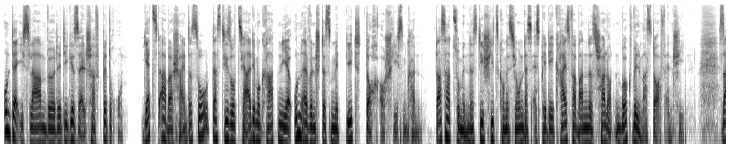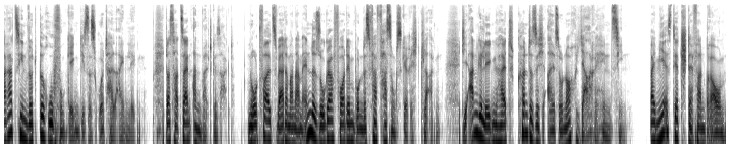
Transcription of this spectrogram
und der Islam würde die Gesellschaft bedrohen. Jetzt aber scheint es so, dass die Sozialdemokraten ihr unerwünschtes Mitglied doch ausschließen können. Das hat zumindest die Schiedskommission des SPD-Kreisverbandes Charlottenburg-Wilmersdorf entschieden. Sarrazin wird Berufung gegen dieses Urteil einlegen. Das hat sein Anwalt gesagt. Notfalls werde man am Ende sogar vor dem Bundesverfassungsgericht klagen. Die Angelegenheit könnte sich also noch Jahre hinziehen. Bei mir ist jetzt Stefan Braun,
